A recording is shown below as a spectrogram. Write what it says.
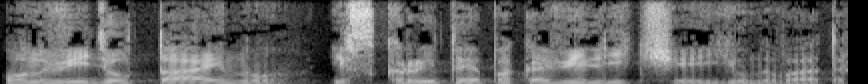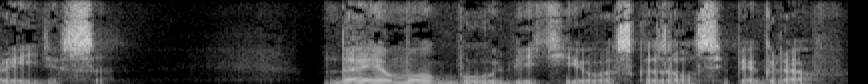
Он видел тайну и скрытое пока величие юного Атрейдиса. «Да, я мог бы убить его», — сказал себе граф,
